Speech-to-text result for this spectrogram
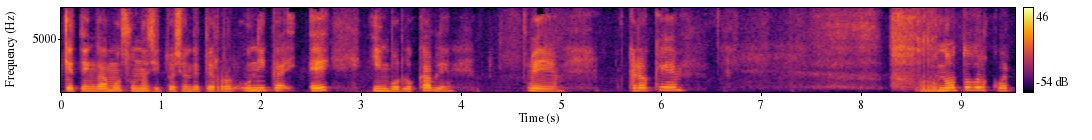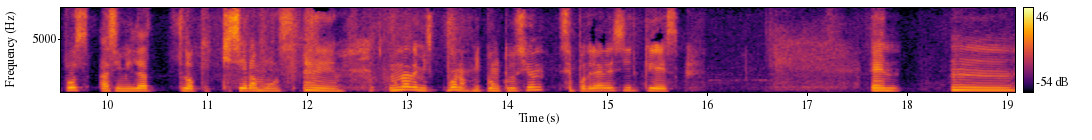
que tengamos una situación de terror única e involucrable. Eh, creo que no todo el cuerpo es asimilado lo que quisiéramos. Eh, una de mis, bueno, mi conclusión se podría decir que es en, mm,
